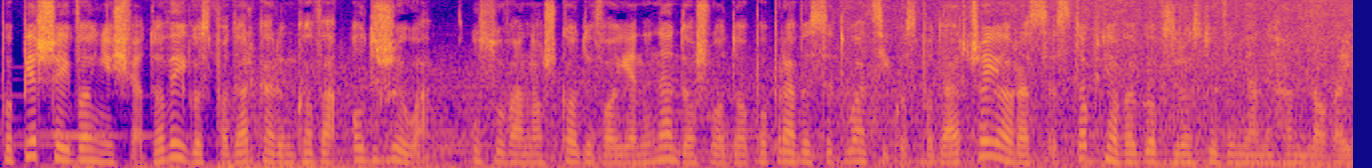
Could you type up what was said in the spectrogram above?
Po I wojnie światowej gospodarka rynkowa odżyła. Usuwano szkody wojenne, doszło do poprawy sytuacji gospodarczej oraz stopniowego wzrostu wymiany handlowej.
